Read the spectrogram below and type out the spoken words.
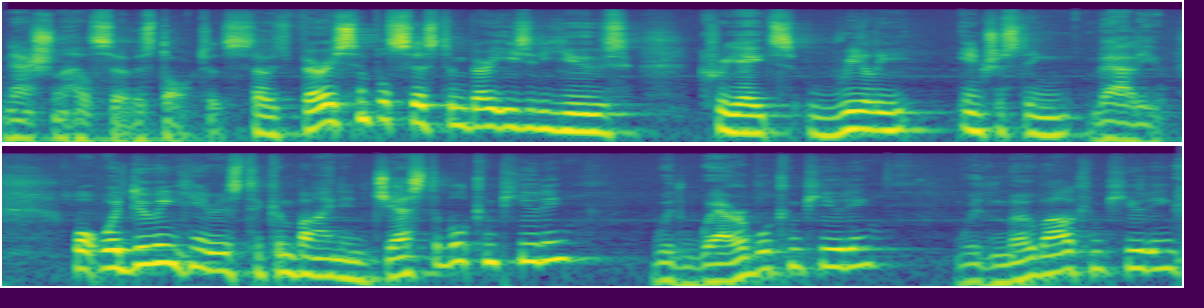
National Health Service doctors. So it's a very simple system, very easy to use, creates really interesting value. What we're doing here is to combine ingestible computing with wearable computing, with mobile computing,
